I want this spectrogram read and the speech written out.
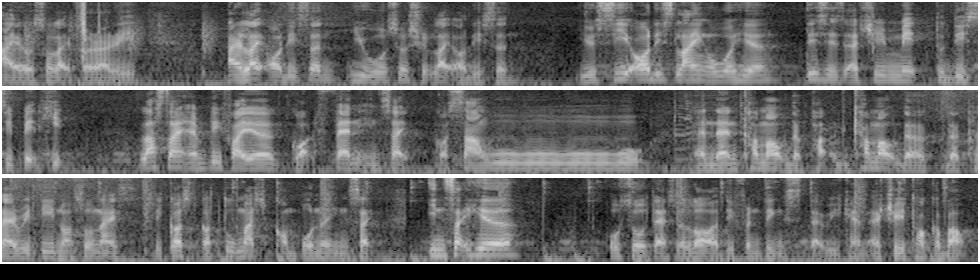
I also like Ferrari. I like Audison, you also should like Audison. You see all this line over here? This is actually made to dissipate heat. Last time amplifier got fan inside, got sound woo woo woo woo, and then come out the come out the, the clarity not so nice because got too much component inside. Inside here, also there's a lot of different things that we can actually talk about.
